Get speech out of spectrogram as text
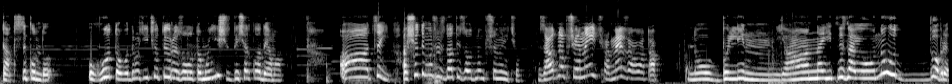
Так, секунду. Готово, друзі, 4 золота мої, 60 кладемо. А цей, а що ти можеш дати за одну пшеницю? За одну пшеницю одне золото. Ну, блін, я навіть не знаю. Ну, добре.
